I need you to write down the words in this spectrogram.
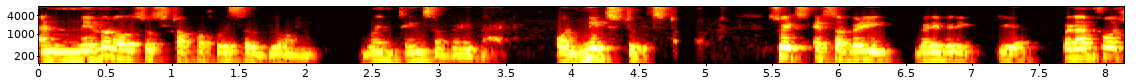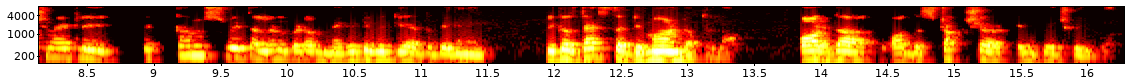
and never also stop a whistle blowing when things are very bad or needs to be stopped. So it's it's a very very very clear. But unfortunately, it comes with a little bit of negativity at the beginning because that's the demand of the law or yeah. the or the structure in which we work.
